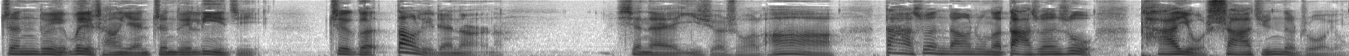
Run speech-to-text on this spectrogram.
针对胃肠炎，针对痢疾，这个道理在哪儿呢？现代医学说了啊，大蒜当中的大蒜素，它有杀菌的作用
